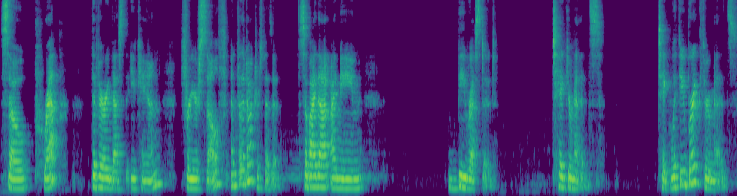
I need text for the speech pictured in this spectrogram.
So, prep the very best that you can for yourself and for the doctor's visit. So, by that, I mean be rested, take your meds, take with you breakthrough meds,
